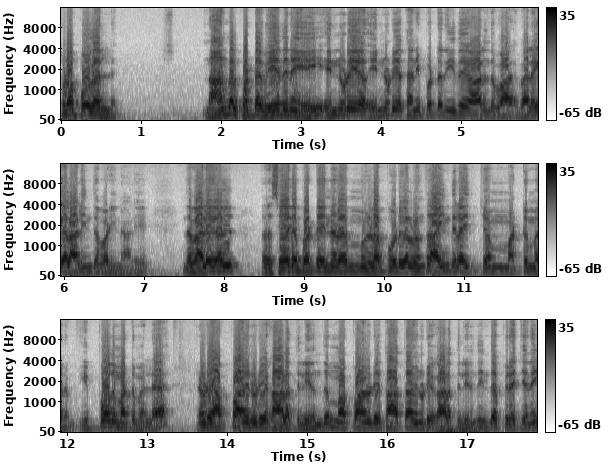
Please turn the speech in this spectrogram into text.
சுடப்போதல்ல. நாங்கள் பட்ட வேதனையை என்னுடைய என்னுடைய தனிப்பட்ட ரீதியால் இந்த வ- வலைகள் அழிந்தபடினாலே இந்த வலைகள் சேதப்பட்டு என்னிடம் இழப்பீடுகள் வந்து ஐந்து லட்சம் மட்டும் வரும். இப்போது மட்டுமல்ல என்னுடைய அப்பாவினுடைய காலத்திலிருந்தும் அப்பாவினுடைய தாத்தாவினுடைய காலத்திலிருந்து இந்த பிரச்சனை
